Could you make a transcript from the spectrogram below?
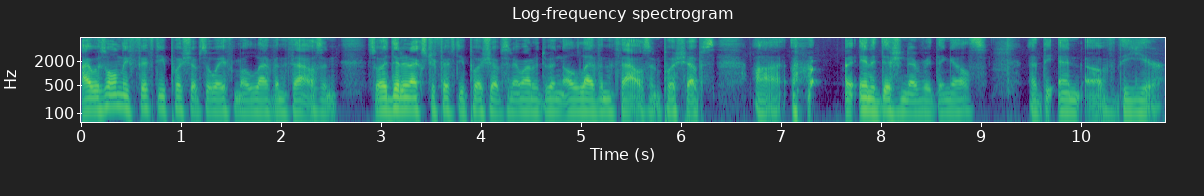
I was only 50 push ups away from 11,000. So I did an extra 50 push ups and I wound up doing 11,000 push ups uh, in addition to everything else at the end of the year.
